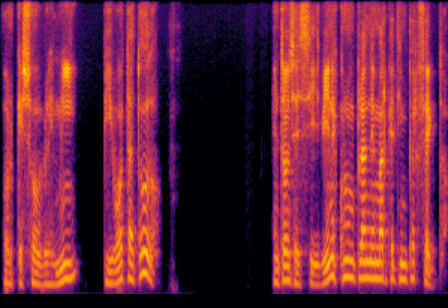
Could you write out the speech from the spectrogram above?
porque sobre mí pivota todo. Entonces, si vienes con un plan de marketing perfecto,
